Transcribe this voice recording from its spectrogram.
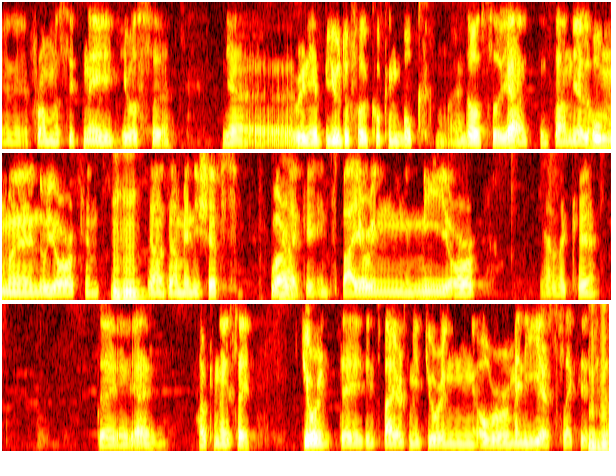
uh, from Sydney. He was, uh, yeah, uh, really a beautiful cooking book, and also, yeah, Daniel Humm in New York, and Mm-hmm. there there are many chefs who are Yeah. like uh, inspiring me, or yeah, like uh, the yeah, how can I say? During they inspired me during over many years, like this, Mm-hmm.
